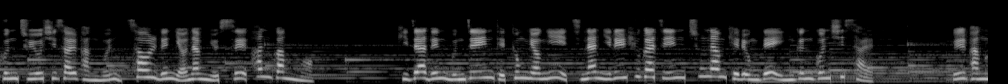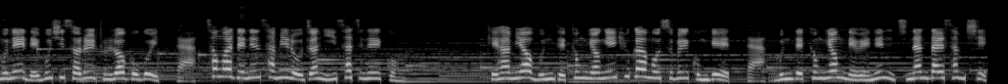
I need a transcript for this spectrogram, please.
군 주요 시설 방문, 서울는 연합뉴스, 한광목. 기자는 문재인 대통령이 지난 1일 휴가지인 충남 계룡대 인근군 시설. 을 방문해 내부 시설을 둘러보고 있다. 청와대는 3일 오전 이 사진을 공. 개하며 문 대통령의 휴가 모습을 공개했다. 문 대통령 내외는 지난달 30.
